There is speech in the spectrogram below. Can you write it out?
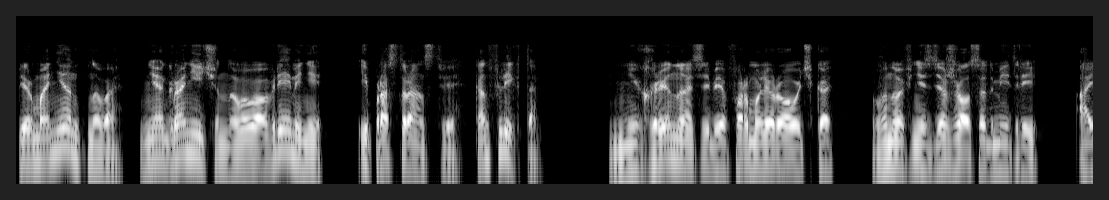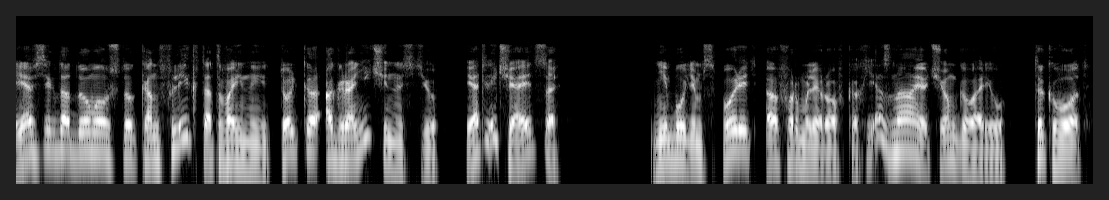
перманентного, неограниченного во времени и пространстве конфликта». «Ни хрена себе формулировочка», — вновь не сдержался Дмитрий. А я всегда думал, что конфликт от войны только ограниченностью и отличается. Не будем спорить о формулировках. Я знаю, о чем говорю. Так вот,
